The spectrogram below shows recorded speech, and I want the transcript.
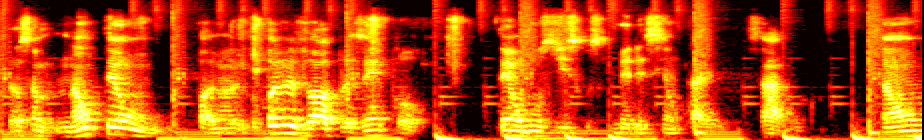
Então, não ter um. O Paulinho Viola, por exemplo, tem alguns discos que mereciam estar aí, sabe? Então,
